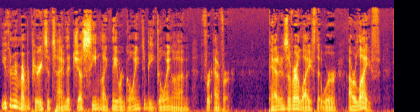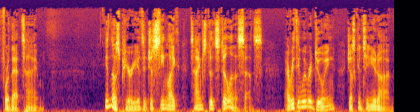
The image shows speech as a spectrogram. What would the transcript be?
you can remember periods of time that just seemed like they were going to be going on forever. Patterns of our life that were our life for that time. In those periods, it just seemed like time stood still in a sense. Everything we were doing just continued on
